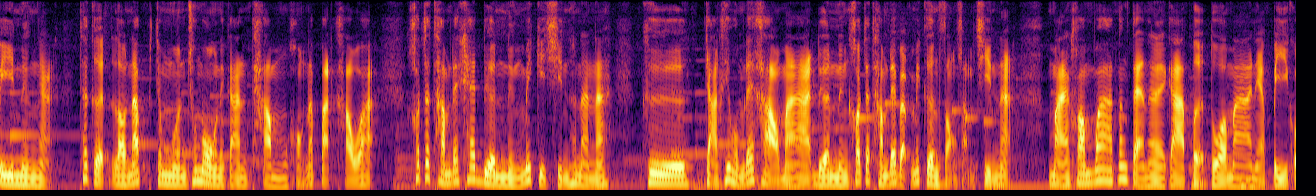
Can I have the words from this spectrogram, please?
ปีหนึ่งอะถ้าเกิดเรานับจำนวนชั่วโมงในการทำของหน้าปัดเขาอะเขาจะทำได้แค่เดือนหนึ่งไม่กี่ชิ้นเท่านั้นนะคือจากที่ผมได้ข่าวมาเดือนหนึ่งเขาจะทำได้แบบไม่เกิน 2-3 ชิ้นอะหมายความว่าตั้งแต่นาฬิกาเปิดตัวมาเนี่ยปีก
